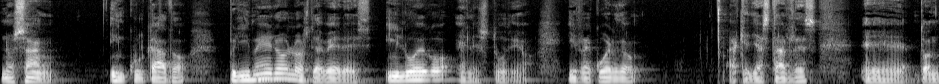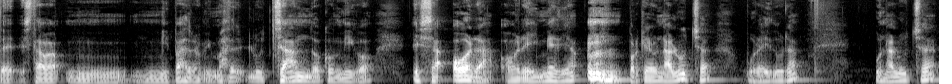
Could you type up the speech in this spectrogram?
nos han inculcado primero los deberes y luego el estudio? Y recuerdo aquellas tardes eh, donde estaba mm, mi padre o mi madre luchando conmigo esa hora, hora y media, porque era una lucha pura y dura, una lucha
